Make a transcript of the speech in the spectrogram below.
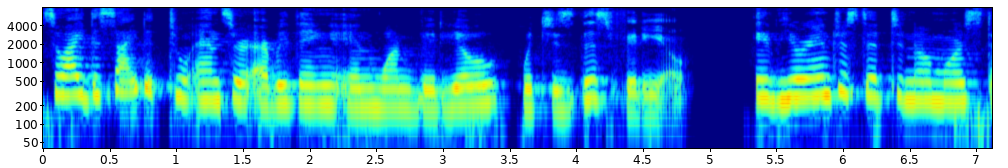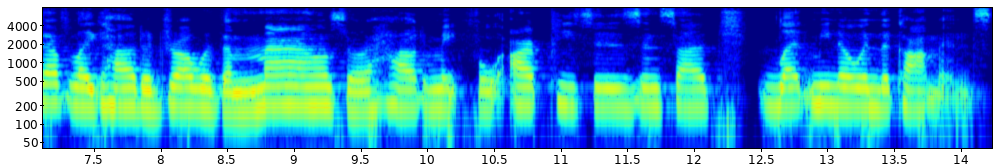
So I decided to answer everything in one video, which is this video. If you're interested to know more stuff like how to draw with a mouse or how to make full art pieces and such, let me know in the comments.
